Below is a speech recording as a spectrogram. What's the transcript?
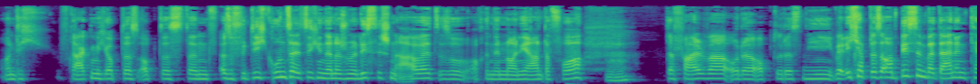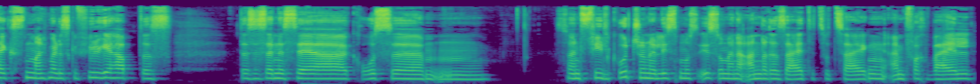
Und ich frage mich, ob das, ob das dann, also für dich grundsätzlich in deiner journalistischen Arbeit, also auch in den neun Jahren davor, mhm. der Fall war oder ob du das nie, weil ich habe das auch ein bisschen bei deinen Texten manchmal das Gefühl gehabt, dass, dass es eine sehr große, mm, so ein Feel-Good-Journalismus ist, um eine andere Seite zu zeigen, einfach weil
